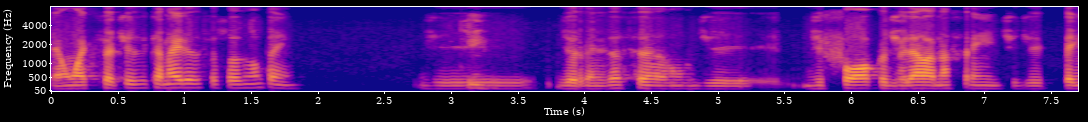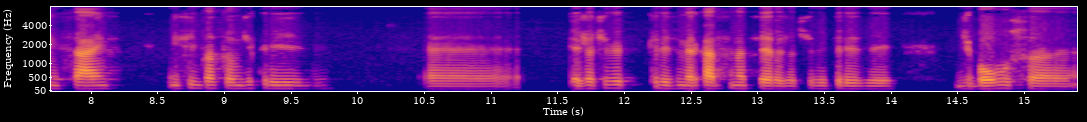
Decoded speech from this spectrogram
é um expertise que a maioria das pessoas não tem. De, de organização, de, de foco, de olhar lá na frente, de pensar em, em situação de crise. É, eu já tive crise no mercado financeiro, já tive crise de bolsa.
